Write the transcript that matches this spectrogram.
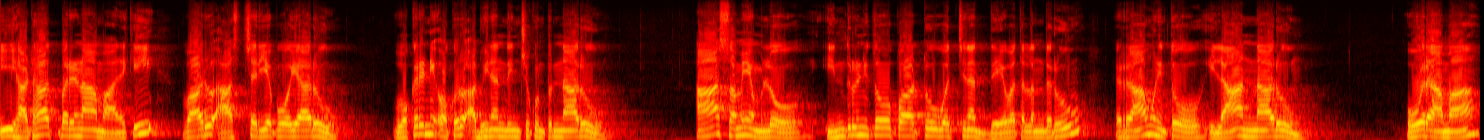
ఈ హఠాత్ పరిణామానికి వారు ఆశ్చర్యపోయారు. ఒకరిని ఒకరు అభినందించుకుంటున్నారు. ఆ సమయంలో ఇంద్రునితో పాటు వచ్చిన దేవతలందరూ రామునితో ఇలా అన్నారు ఓ రామా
